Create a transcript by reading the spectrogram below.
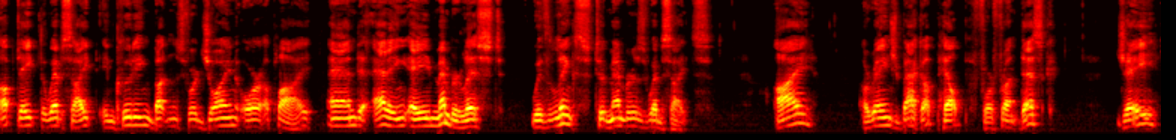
Update the website, including buttons for join or apply, and adding a member list with links to members' websites. I arrange backup help for front desk. J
